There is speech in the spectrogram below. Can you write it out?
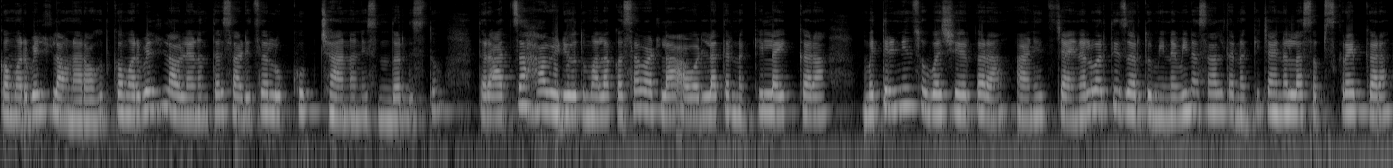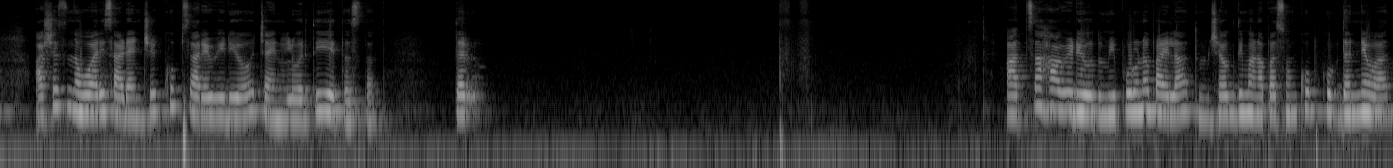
कमरबेल्ट लावणार आहोत. कमरबेल्ट लावल्यानंतर साडीचा लुक खूप छान आणि सुंदर दिसतो. तर आजचा हा व्हिडिओ तुम्हाला कसा वाटला आवडला तर नक्की लाईक करा मैत्रिणींसोबत शेअर करा आणि चॅनलवरती जर तुम्ही नवीन असाल तर नक्की चॅनलला सबस्क्राईब करा. असेच नऊवारी साड्यांचे खूप सारे व्हिडिओ चॅनलवरती येत असतात. तर आजचा हा व्हिडिओ तुम्ही पूर्ण पाहिला. तुमच्या अगदी मनापासून खूप खूप धन्यवाद.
